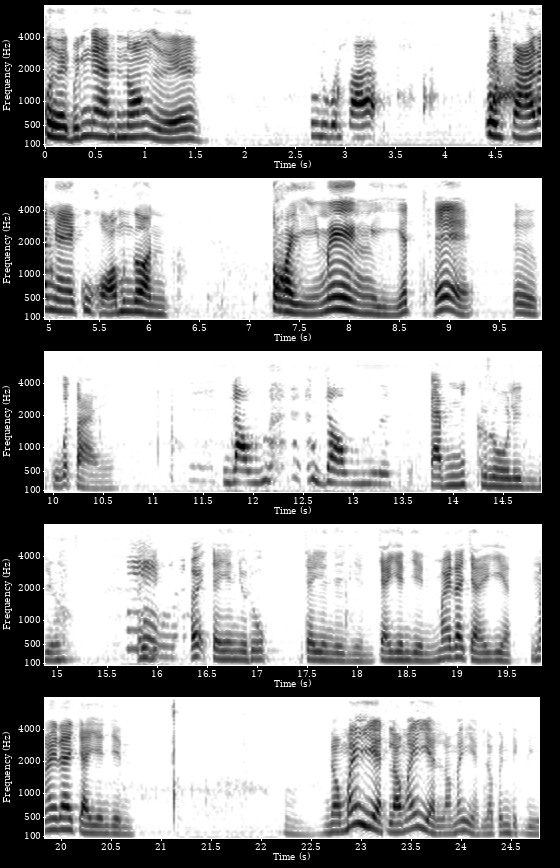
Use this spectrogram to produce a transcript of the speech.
เปิดเหมือนกันน้องเอ๋ยมึงดูบนฟ้าบนฟ้าแล้วไง กูขอมึงก่อน ต่อยแม่งไอ้เหี้ย็ดแค่เออ กูก็ตายดำดำเลยกลายเป็นนิโครเลยทีเดียว แห้งเลย เอ้ยใจเย็นยูทูบใจเย็นใจเย็นใจเย็นเย็นไม่ได้ใจเหยียด ไม่ได้ใจเย็นเย็นอืม เราไม่เหยียดเราไม่เหยียดเราไม่เหยียดเราเป็นเด็กดี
